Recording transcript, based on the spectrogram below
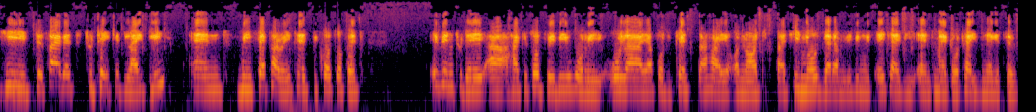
he decided to take it lightly, and we separated because of it. Even today, uh, ha ke so tsebe hore o ya for the test hae or not, but he knows that I'm living with HIV and my daughter is negative.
